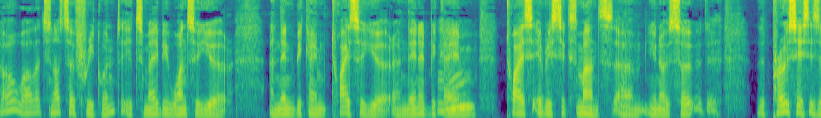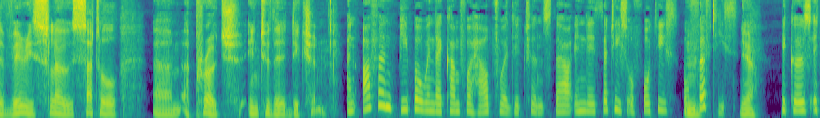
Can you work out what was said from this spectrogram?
oh well, it's not so frequent. It's maybe once a year, and then it became twice a year, and then it became twice every six months. Um, you know, so the, the process is a very slow, subtle um, approach into the addiction. And often people, when they come for help for addictions, they are in their 30s or 40s or 50s Yeah. Because it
